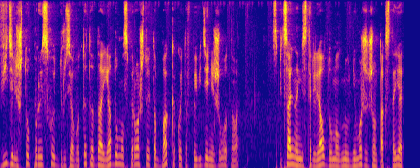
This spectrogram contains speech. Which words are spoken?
Видели, что происходит, друзья? Вот это да. Я думал сперва, что это баг какой-то в поведении животного. Специально не стрелял, думал, ну не может же он так стоять.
